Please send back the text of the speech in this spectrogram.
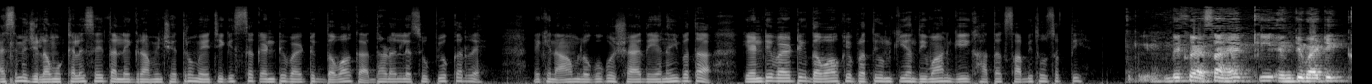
ऐसे में जिला मुख्यालय सहित अन्य ग्रामीण क्षेत्रों में चिकित्सक एंटीबायोटिक दवा का धड़ल्ले से उपयोग कर रहे हैं। लेकिन आम लोगों को शायद यह नहीं पता कि एंटीबायोटिक दवाओं के प्रति उनकी दीवानगी घातक साबित हो सकती है। देखो, ऐसा है कि एंटीबायोटिक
